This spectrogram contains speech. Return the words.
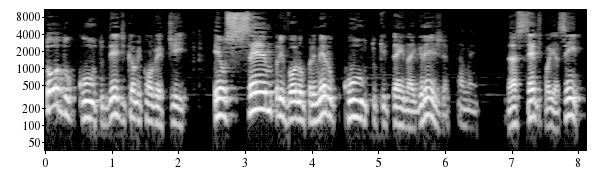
todo culto, desde que eu me converti, eu sempre vou no primeiro culto que tem na igreja, Amém. né? sempre foi assim.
